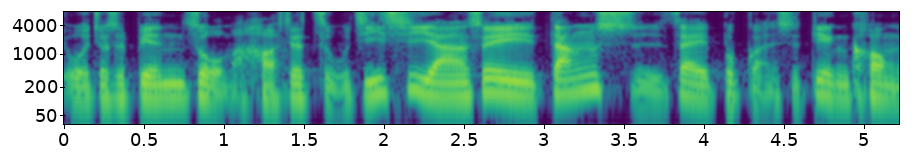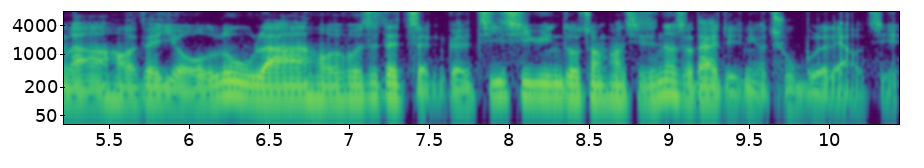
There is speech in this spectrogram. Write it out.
我就是边做嘛，哈，就组机器啊，所以当时在不管是电控啦，哈，在油路啦，或或是在整个机器运作状况，其实那时候大家就已经有初步的了解。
